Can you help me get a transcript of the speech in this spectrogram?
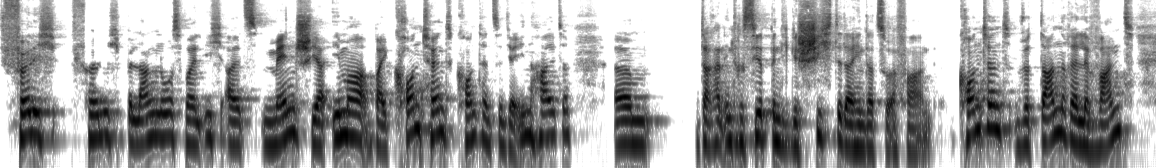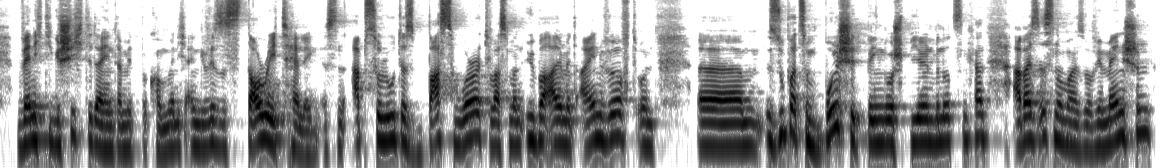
völlig, völlig belanglos, weil ich als Mensch ja immer bei Content, Content sind ja Inhalte, ähm, daran interessiert bin, die Geschichte dahinter zu erfahren. Content wird dann relevant, wenn ich die Geschichte dahinter mitbekomme, wenn ich ein gewisses Storytelling, ist ein absolutes Buzzword, was man überall mit einwirft und ähm, super zum Bullshit-Bingo-Spielen benutzen kann. Aber es ist nun mal so, wir Menschen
